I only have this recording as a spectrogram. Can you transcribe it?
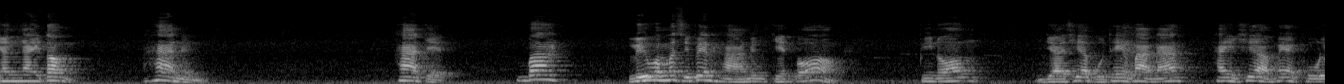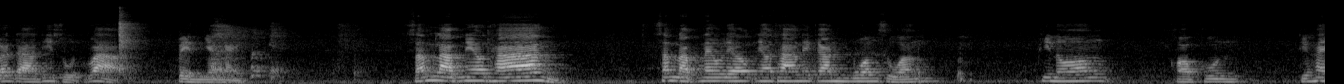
ยังไงต้องห้าหนึ่งห้าเจ็ดบ้าหรือว่ามันสิเป็นหาหนึ่งเจ็ดบ่พี่น้องอย่าเชื่อปู่เทพมากนะ ให้เชื่อแม่ครูรัตดาที่สุดว่าเป็นยังไงสำหรับแนวทางสำหรับแนวแนวแนวทางในการบวงสรวง พี่น้องขอบคุณที่ให้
